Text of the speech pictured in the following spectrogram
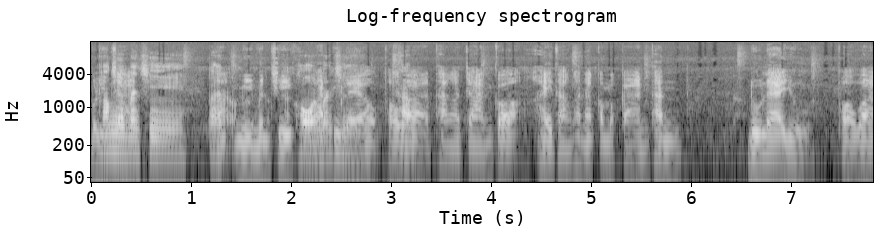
บริก็จามีคบัญชีเปิด มีบัญชีของโอนวัดบัญชีอยู่แล้ว เพราะครับ ว่าทางอาจารย์ก็ให้ทางคณะกรรมการท่านดูแลอยู่ เพราะว่า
